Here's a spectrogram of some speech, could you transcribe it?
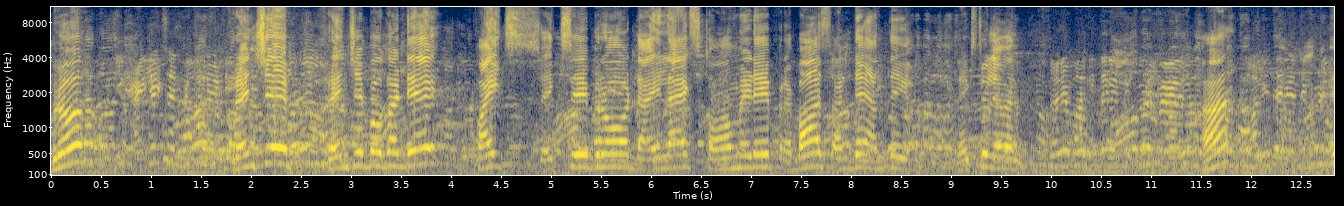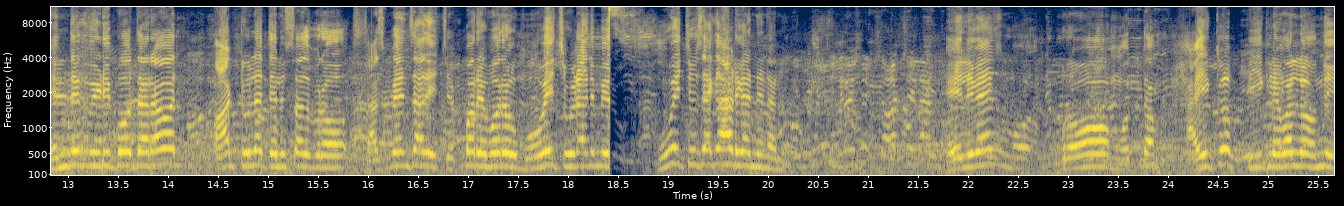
బ్రో ఫ్రెండ్షిప్ ఫ్రెండ్షిప్ ఒకటి. Fights sexy bro dialogues comedy Prabhas అంటే అంతే నెక్స్ట్ లెవెల్ ఎందుకు విడిపోతారో పార్ట్ టూలో తెలుస్తుంది బ్రో సస్పెన్స్ అది. చెప్పరు ఎవరు. మూవీ చూడండి మీరు. మూవీ చూసాక అడగండి నన్ను. ఎలివెన్స్ బ్రో మొత్తం హైక్ పీక్ లెవెల్లో ఉంది.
